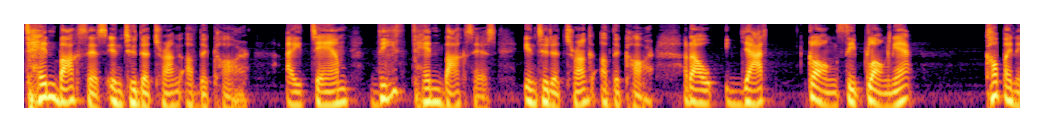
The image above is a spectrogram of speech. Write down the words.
10 boxes into the trunk of the car I jammed these 10 boxes into the trunk of the car เรายัดกล่อง10กล่องเนี้ยเข้าไปใน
